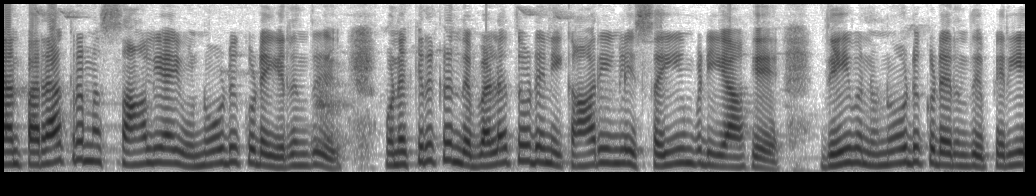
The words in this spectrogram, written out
நான் பராக்கிரமசாலியாய் உன்னோடு கூட இருந்து உனக்கு இருக்கிற இந்த பலத்தோடு நீ காரியங்களை செய்யும்படியாக தேவன் உன்னோடு கூட இருந்து பெரிய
